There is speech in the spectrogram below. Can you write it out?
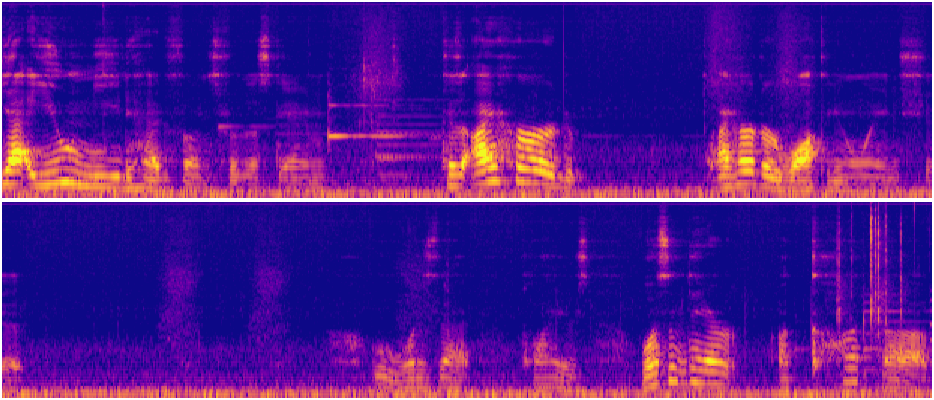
Yeah, you need headphones for this game. Cause I heard I heard her walking away and shit. Ooh, what is that? Pliers. Wasn't there a cut up?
